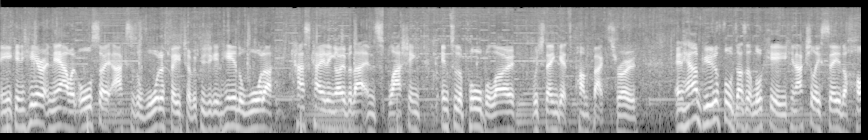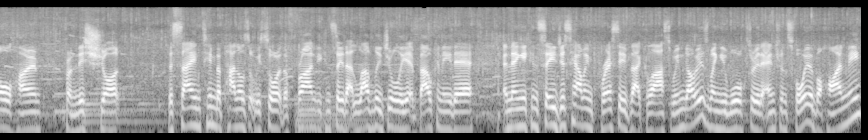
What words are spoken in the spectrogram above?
and you can hear it now. It also acts as a water feature because you can hear the water cascading over that and splashing into the pool below, which then gets pumped back through. And how beautiful does it look here? You can actually see the whole home from this shot. The same timber panels that we saw at the front. You can see that lovely Juliet balcony there. And then you can see just how impressive that glass window is when you walk through the entrance foyer behind me.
